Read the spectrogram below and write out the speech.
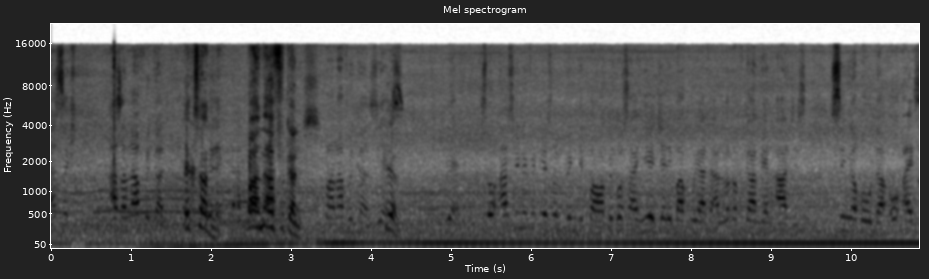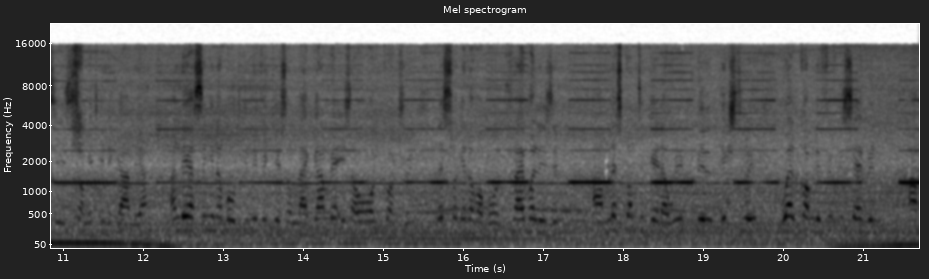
As, a, as an African, Exactly. Pan-Africans. Pan Africans, yes. Yeah. So as unification bring the power, because I hear Jaliba Kuyateh, a lot of Gambian artists sing about the OIC summit in the Gambia, and they are singing about unification. Like Gambia is our own country. Let's forget about tribalism. Um, let's come together. We build history. Welcome the 57 um,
